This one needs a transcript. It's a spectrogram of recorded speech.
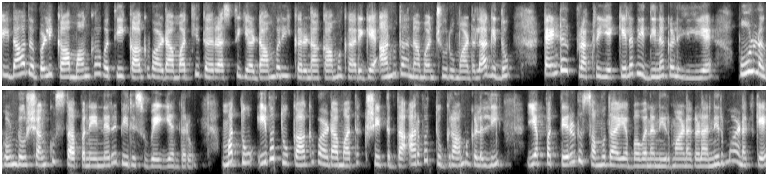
ಇದಾದ ಬಳಿಕ ಮಂಗಾವತಿ, ಕಾಗವಾಡ, ಮಧ್ಯದ ರಸ್ತೆಯ ಡಾಂಬರೀಕರಣ ಕಾಮಗಾರಿಗೆ ಅನುದಾನ ಮಂಜೂರು ಮಾಡಲಾಗಿದ್ದು, ಟೆಂಡರ್ ಪ್ರಕ್ರಿಯೆ ಕೆಲವೇ ದಿನಗಳಲ್ಲಿಯೇ ಪೂರ್ಣಗೊಂಡು ಶಂಕುಸ್ಥಾಪನೆ ನೆರವೇರಿಸುವೆ ಎಂದರು. ಮತ್ತು ಇವತ್ತು ಕಾಗವಾಡ ಮತಕ್ಷೇತ್ರದ ಅರವತ್ತು ಗ್ರಾಮಗಳಲ್ಲಿ ಎಪ್ಪತ್ತೆರಡು ಸಮುದಾಯ ಭವನ ನಿರ್ಮಾಣಗಳ ನಿರ್ಮಾಣಕ್ಕೆ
